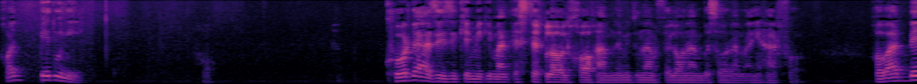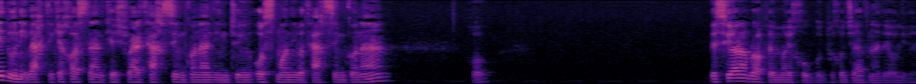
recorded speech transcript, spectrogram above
خواهد بدونی. خب. کرد عزیزی که میگی من استقلال خواهم نمی‌دونم فلانم بسارم این حرفا. خب باید بدونی وقتی که خواستن کشور تقسیم کنن این تو این عثمانی رو تقسیم کنن خب بسیارم راهپیمای خوب بود. بی خود جو نده اولیور.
